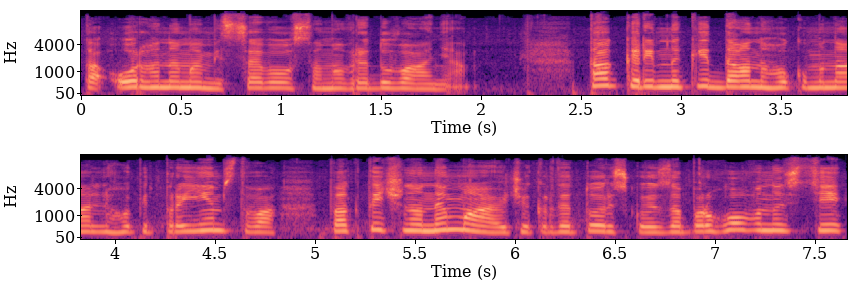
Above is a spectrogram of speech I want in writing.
та органами місцевого самоврядування. Так, керівники даного комунального підприємства, фактично не маючи кредиторської заборгованості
